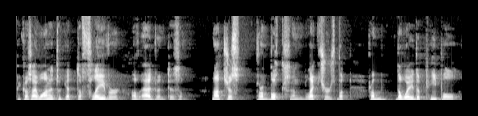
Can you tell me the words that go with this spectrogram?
because I wanted to get the flavor of Adventism, not just from books and lectures, but from the way the people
